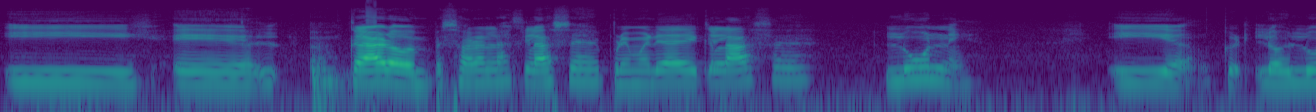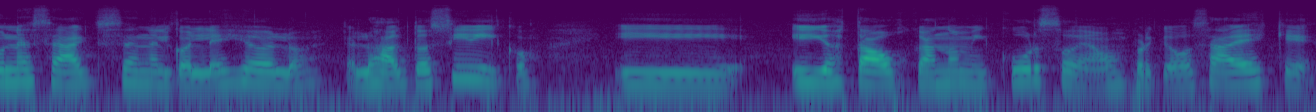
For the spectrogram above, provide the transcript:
y, eh, claro, empezaron las clases, el primer día de clases, lunes. Y los lunes se hacen en el colegio los, los actos cívicos. Y, y yo estaba buscando mi curso, digamos, porque vos sabés que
